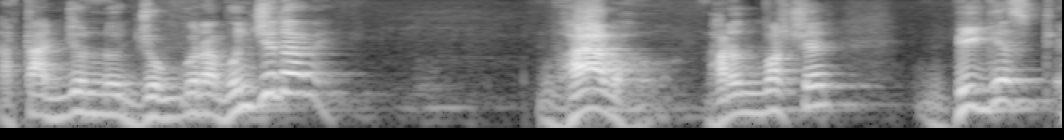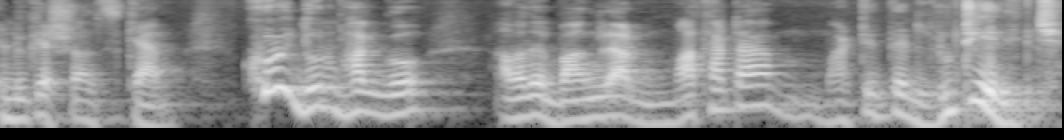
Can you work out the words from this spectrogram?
আর তার জন্য যোগ্যরা বঞ্চিত হবে? ভয়াবহ। ভারতবর্ষের বিগেস্ট এডুকেশনাল স্ক্যাম খুবই দুর্ভাগ্য আমাদের বাংলার মাথাটা মাটিতে লুটিয়ে দিচ্ছে।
